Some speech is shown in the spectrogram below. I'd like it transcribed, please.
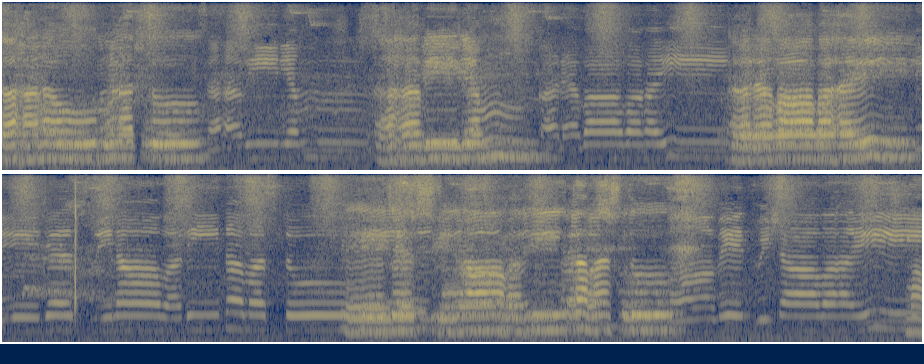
सहनौ गुणस्तु सहवीर्यं सहवीर्यं करवावहै करवावहै तेजस्विनावदीतमस्तु तेजस्विनावदीतमस्तु मा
